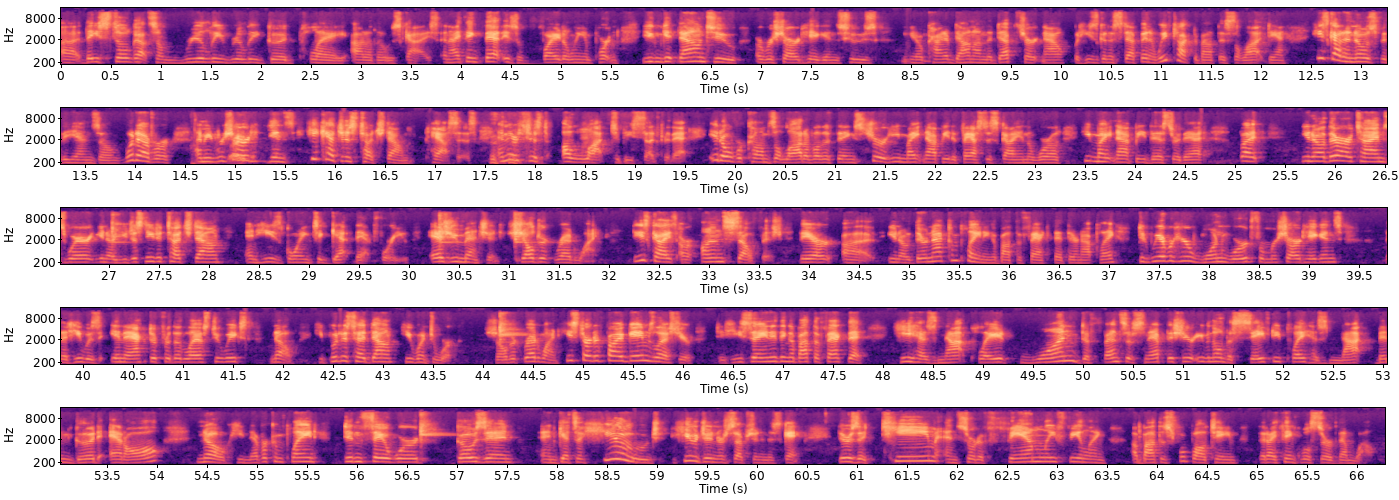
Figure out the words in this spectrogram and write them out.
uh, they still got some really, really good play out of those guys. And I think that is vitally important. You can get down to a Rashard Higgins who's you know, kind of down on the depth chart now, but he's going to step in. And we've talked about this a lot, Dan. He's got a nose for the end zone, whatever. I mean, Rashard right. Higgins, he catches touchdown passes, and there's just a lot to be said for that. It overcomes a lot of other things. Sure, he might not be the fastest guy in the world, he might not be this or that, but you know, there are times where, you know, you just need a touchdown and he's going to get that for you. As you mentioned, Sheldrick Redwine these guys are unselfish. They are, uh, you know, they're not complaining about the fact that they're not playing. Did we ever hear one word from Rashard Higgins that he was inactive for the last two weeks? No, he put his head down. He went to work. Sheldrick Redwine, he started five games last year. Did he say anything about the fact that he has not played one defensive snap this year, even though the safety play has not been good at all? No, he never complained, didn't say a word, goes in, and gets a huge, huge interception in this game. There's a team and sort of family feeling about this football team that I think will serve them well.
